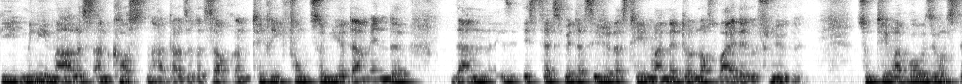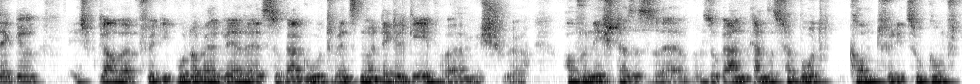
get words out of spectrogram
die Minimales an Kosten hat, also dass auch ein Tarif funktioniert am Ende, dann ist das, wird das sicher das Thema Netto noch weiter beflügeln. Zum Thema Provisionsdeckel, ich glaube, für die Bruttowelt wäre es sogar gut, wenn es nur einen Deckel gäbe. Ähm, ich äh, hoffe nicht, dass es äh, sogar ein ganzes Verbot kommt für die Zukunft.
